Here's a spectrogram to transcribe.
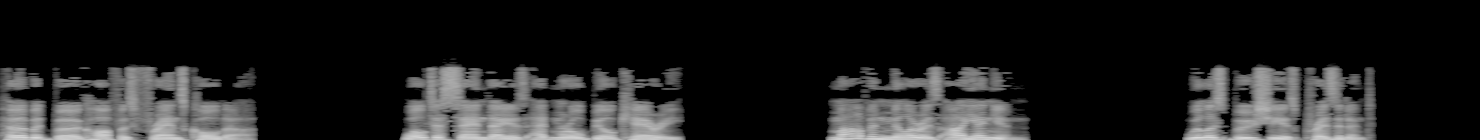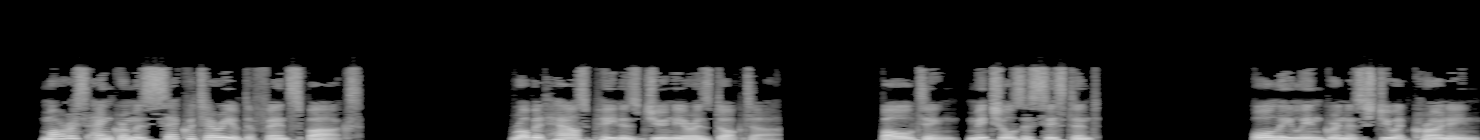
Herbert Berghof as Franz Calder Walter Sande as Admiral Bill Carey Marvin Miller as ah Arjenian Willis Bouchey as President Morris Ankrum as Secretary of Defense Sparks Robert House Peters Jr. as Dr. Boulting, Mitchell's assistant Orley Lindgren as Stewart Cronin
